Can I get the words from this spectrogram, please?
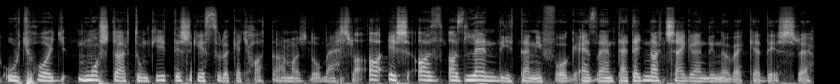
úgyhogy most tartunk itt, és készülök egy hatalmas dobásra, a, és az, az lendíteni fog ezen, tehát egy nagyságrendi növekedésre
